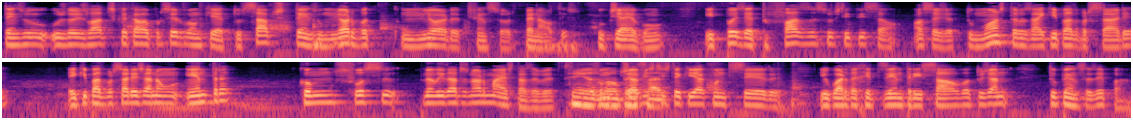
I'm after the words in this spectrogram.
tens o- os dois lados que acaba por ser bom. Que é, tu sabes que tens um melhor, um melhor defensor de penaltis, o que já é bom, e depois é tu fazes a substituição. Ou seja, tu mostras à equipa adversária, a equipa adversária já não entra como se fosse penalidades normais, estás a ver? Sim, eles Como tu já pensar. viste isto aqui a acontecer e o guarda-redes entra e salva, tu já tu pensas, epá,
